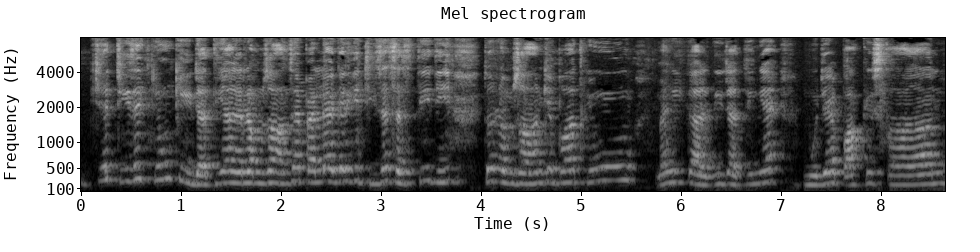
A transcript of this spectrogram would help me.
ये चीज़ें क्यों की जाती हैं? अगर रमज़ान से पहले अगर ये चीज़ें सस्ती थी तो रमज़ान के बाद क्यों महँगी कर दी जाती हैं? मुझे पाकिस्तान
